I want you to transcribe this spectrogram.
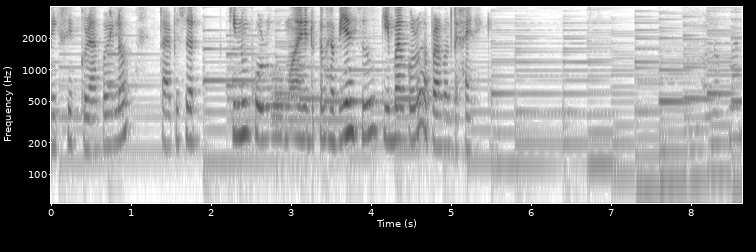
মিক্সিত গুড়া কৰি লওঁ। তাৰপিছত কিনো কৰোঁ মই সেইটোকে ভাবি আছোঁ কিবা কৰোঁ আপোনালোকক দেখাই থাকিম। অলপমান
